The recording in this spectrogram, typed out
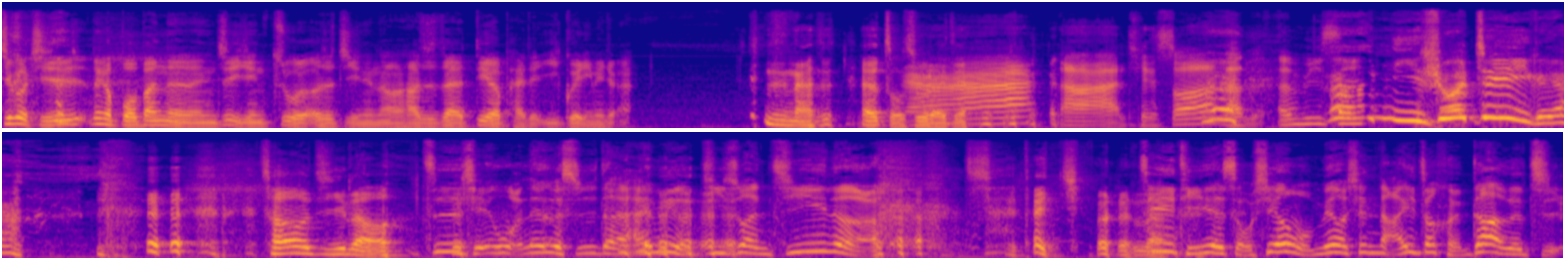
结果其实那个博班的人，这已经住了二十几年，然后他是在第二排的衣柜里面就，就拿着还要走出来这样啊，啊，请说、啊、NPC、啊、你说这个呀，超级老。之前我那个时代还没有计算机呢，太久了。这一题的，首先我们要先拿一张很大的纸，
